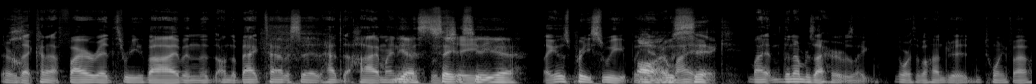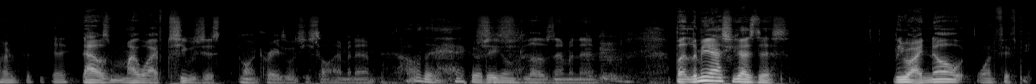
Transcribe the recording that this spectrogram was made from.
They were that kind of fire red three vibe, and the, on the back tab it said had the hi, my name Yeah, is say, Shady. say, yeah. Like it was pretty sweet. But oh, yeah, no, it was my, sick. My the numbers I heard was like north of 125, 150k. That was my wife. She was just going crazy when she saw Eminem. How the heck are they She going loves Eminem. But let me ask you guys this, Leroy. I know, 150?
